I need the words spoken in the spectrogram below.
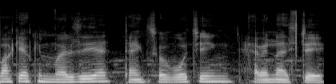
बाकी आपकी मर्ज़ी है। Thanks for watching have a nice day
